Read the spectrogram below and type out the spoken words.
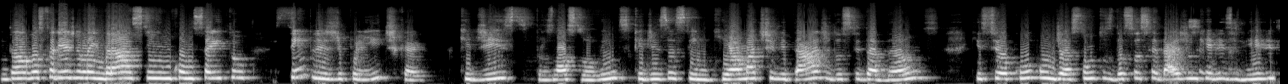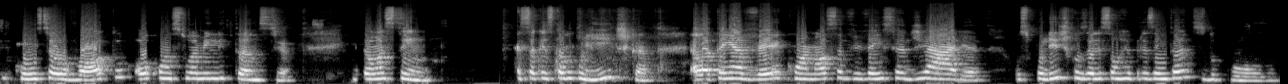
Então eu gostaria de lembrar, assim, um conceito simples de política que diz para os nossos ouvintes que diz assim que é uma atividade dos cidadãos que se ocupam de assuntos da sociedade em que eles vivem com o seu voto ou com a sua militância. Então, assim, essa questão política, ela tem a ver com a nossa vivência diária. Os políticos, eles são representantes do povo.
